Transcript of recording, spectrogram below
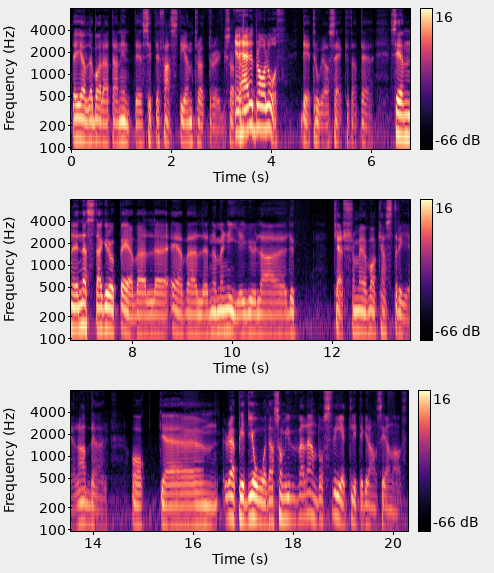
Det gäller bara att han inte sitter fast i en trött rygg. Så Är det här ett bra lås? det tror jag säkert att det är. Sen eh, nästa grupp är väl, eh, är väl nummer nio Jula du Cash som var kastrerad där. Och eh, Rapid Yoda som ju väl ändå svek lite grann senast.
